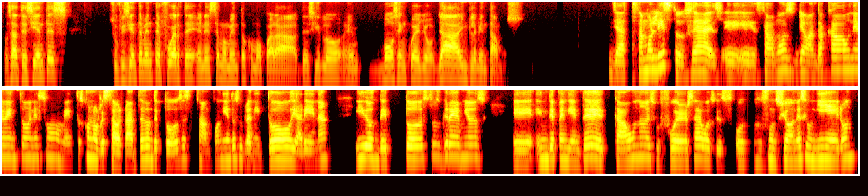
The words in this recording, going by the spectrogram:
O sea, ¿te sientes suficientemente fuerte en este momento como para decirlo en voz en cuello, ya implementamos? Ya estamos listos, o sea, eh, eh, estamos llevando a cabo un evento en estos momentos con los restaurantes donde todos están poniendo su granito de arena y donde todos estos gremios, eh, independiente de cada uno de sus fuerzas o sus, funciones, se unieron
